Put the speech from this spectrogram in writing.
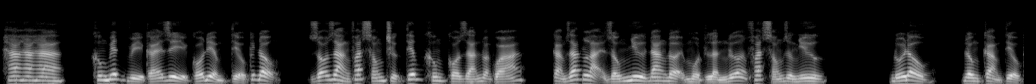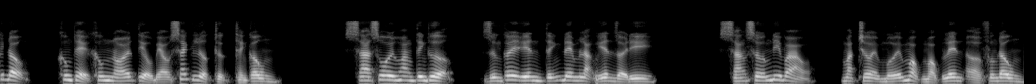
Ha ha ha, không biết vì cái gì có điểm tiểu kích động, rõ ràng phát sóng trực tiếp không có gián đoạn quá, cảm giác lại giống như đang đợi một lần nữa phát sóng dường như. Đối đầu, đồng cảm tiểu kích động, không thể không nói tiểu béo sách lược thực thành công. Xa xôi hoang tinh thượng, rừng cây yên tĩnh đêm lặng yên rời đi. Sáng sớm đi vào, mặt trời mới mọc mọc lên ở phương đông.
